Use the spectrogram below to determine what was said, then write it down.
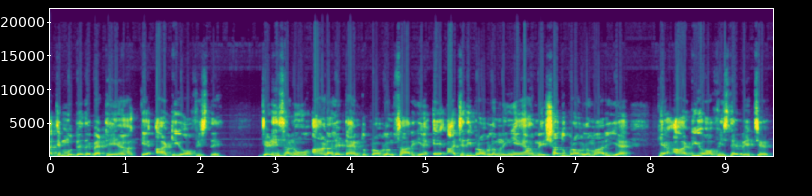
ਅੱਜ ਮੁੱਦੇ ਤੇ ਬੈਠੇ ਆ ਕਿ ਆਰਟੀਓ ਆਫਿਸ ਦੇ। ਜਿਹੜੀ ਸਾਨੂੰ ਆਉਣ ਵਾਲੇ ਟਾਈਮ ਤੋਂ ਪ੍ਰੋਬਲਮਸ ਆ ਰਹੀ ਹੈ, ਇਹ ਅੱਜ ਦੀ ਪ੍ਰੋਬਲਮ ਨਹੀਂ ਹੈ, ਇਹ ਹਮੇਸ਼ਾ ਤੋਂ ਪ੍ਰੋਬਲਮ ਆ ਰਹੀ ਹੈ ਕਿ ਆਰਟੀਓ ਆਫਿਸ ਦੇ ਵਿੱਚ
